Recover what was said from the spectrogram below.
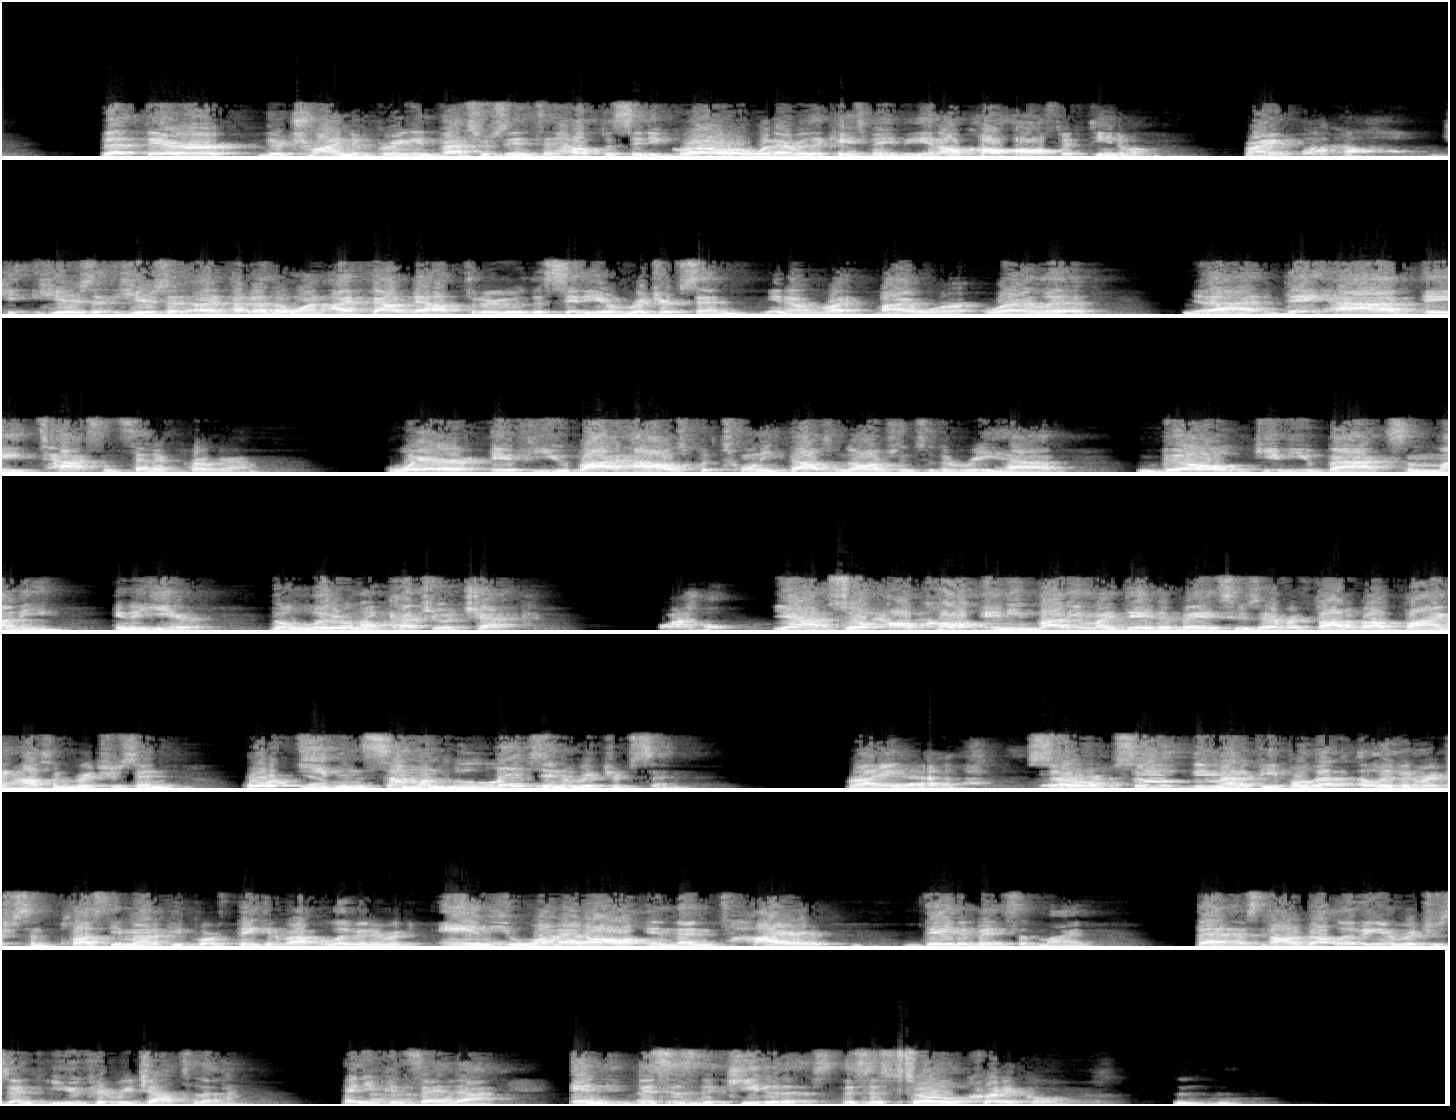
that they're they're trying to bring investors in to help the city grow or whatever the case may be. And I'll call all 15 of them, right? Wow. Here's a, here's a, another one. I found out through the city of Richardson, you know, right by where where I live, Yeah. that they have a tax incentive program where if you buy a house, put twenty thousand dollars into the rehab, they'll give you back some money in a year. They'll literally Wow. cut you a check. Wow. Yeah, so I'll call anybody in my database who's ever thought about buying a house in Richardson, or even someone who lives in Richardson, right? Yeah. So, so the amount of people that live in Richardson, plus the amount of people who are thinking about living in Richardson, anyone at all in the entire database of mine that has thought about living in Richardson, you could reach out to them, and you can say that. And this is the key to this. This is so critical. Mhm.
